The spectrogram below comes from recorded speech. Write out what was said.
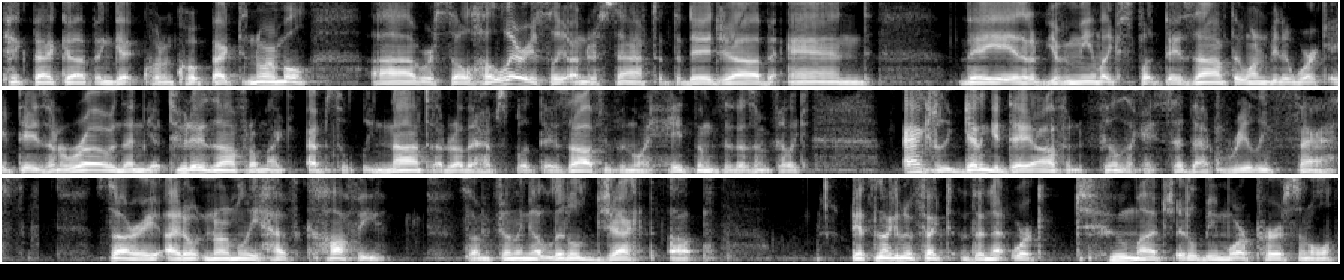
pick back up and get quote unquote back to normal. Uh, we're still hilariously understaffed at the day job, and they ended up giving me like split days off. They wanted me to work eight days in a row and then get two days off. And I'm like, absolutely not. I'd rather have split days off, even though I hate them because it doesn't feel like actually getting a day off. And it feels like I said that really fast. Sorry, I don't normally have coffee, so I'm feeling a little jacked up. It's not going to affect the network too much. It'll be more personal.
